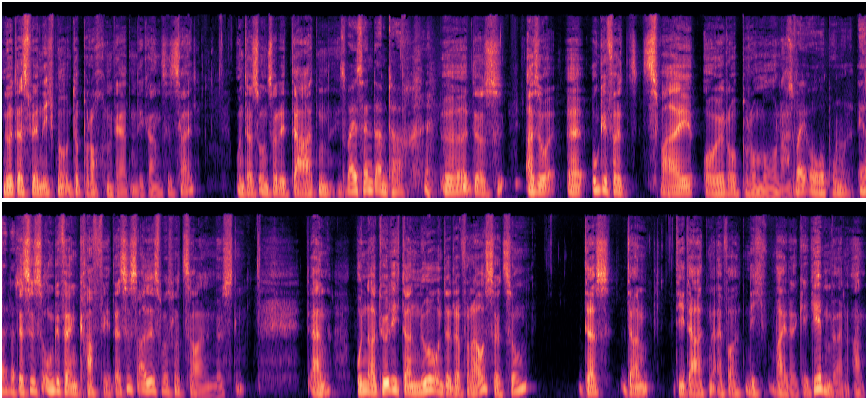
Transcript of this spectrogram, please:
Nur, dass wir nicht mehr unterbrochen werden die ganze Zeit und dass unsere Daten. Zwei Cent am Tag. Äh, das, also äh, ungefähr zwei Euro pro Monat. Zwei Euro pro Monat. Ja, das, das ist ungefähr ein Kaffee. Das ist alles, was wir zahlen müssten. Dann, und natürlich dann nur unter der Voraussetzung, dass dann die Daten einfach nicht weitergegeben werden an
